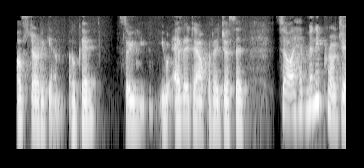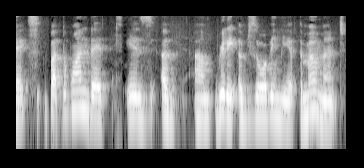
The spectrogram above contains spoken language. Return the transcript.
I'll start again, okay? So you, you edit out what I just said. So I have many projects, but the one that is uh, um, really absorbing me at the moment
